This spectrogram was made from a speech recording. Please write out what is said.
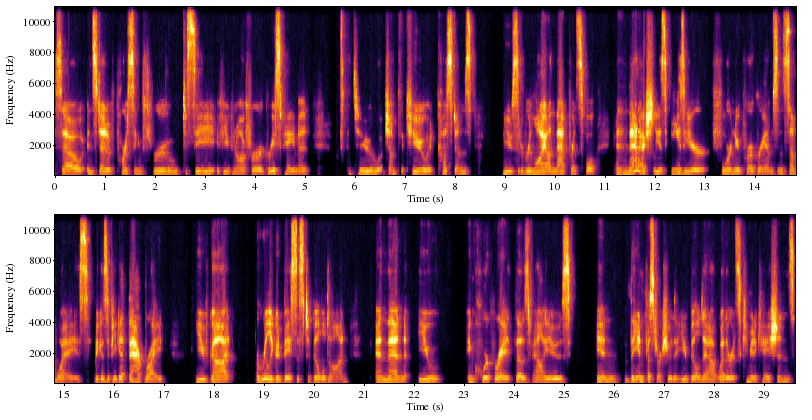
So instead of parsing through to see if you can offer a grease payment to jump the queue at customs, you sort of rely on that principle. And that actually is easier for new programs in some ways, because if you get that right, you've got a really good basis to build on. And then you incorporate those values in the infrastructure that you build out, whether it's communications,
